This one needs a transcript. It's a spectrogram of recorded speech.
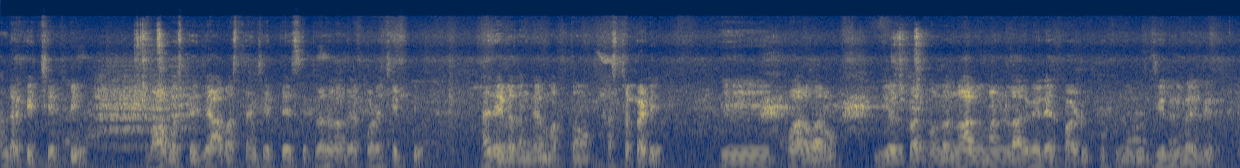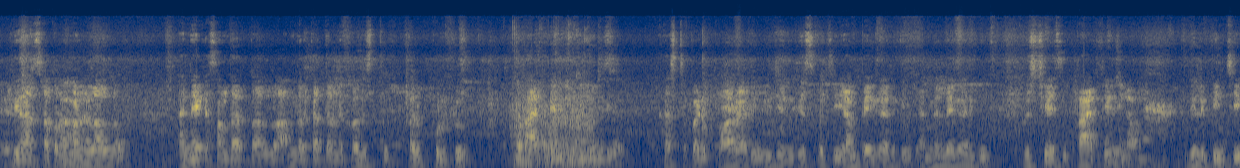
అందరికీ చెప్పి బాబు వస్తే జాబ్ వస్తుందని చెప్పేసి ప్రజలందరికీ కూడా చెప్పి అదేవిధంగా మొత్తం కష్టపడి ఈ పోలవరం నియోజకవర్గంలో నాలుగు మండలాలు వేలేర్పాడు కుక్కునూరు జీలుగుమెల్లి శ్రీనాథసాపురం మండలాల్లో అనేక సందర్భాల్లో అందరి పెద్దలను కలుస్తూ కలుపుకుంటూ పార్టీని ముందుండి కష్టపడి పోరాడి విజయం తీసుకొచ్చి ఎంపీ గారికి ఎమ్మెల్యే గారికి కృషి చేసి పార్టీని గెలిపించి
